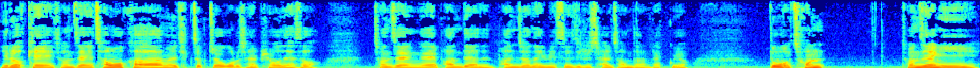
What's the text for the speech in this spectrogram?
이렇게 전쟁의 참혹함을 직접적으로 잘 표현해서 전쟁에 반대하는 반전의 메시지를 잘 전달을 했고요. 또 전 전쟁이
